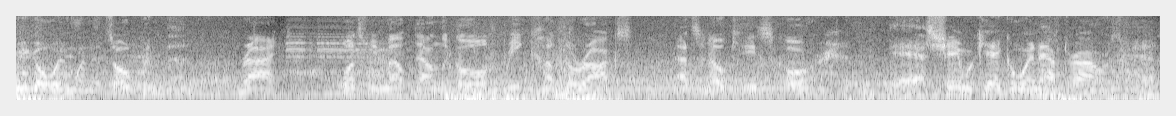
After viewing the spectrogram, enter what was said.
we go in when it's open then. Right. Once we melt down the gold, recut the rocks, that's an okay score. Yeah, shame we can't go in after hours, man.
